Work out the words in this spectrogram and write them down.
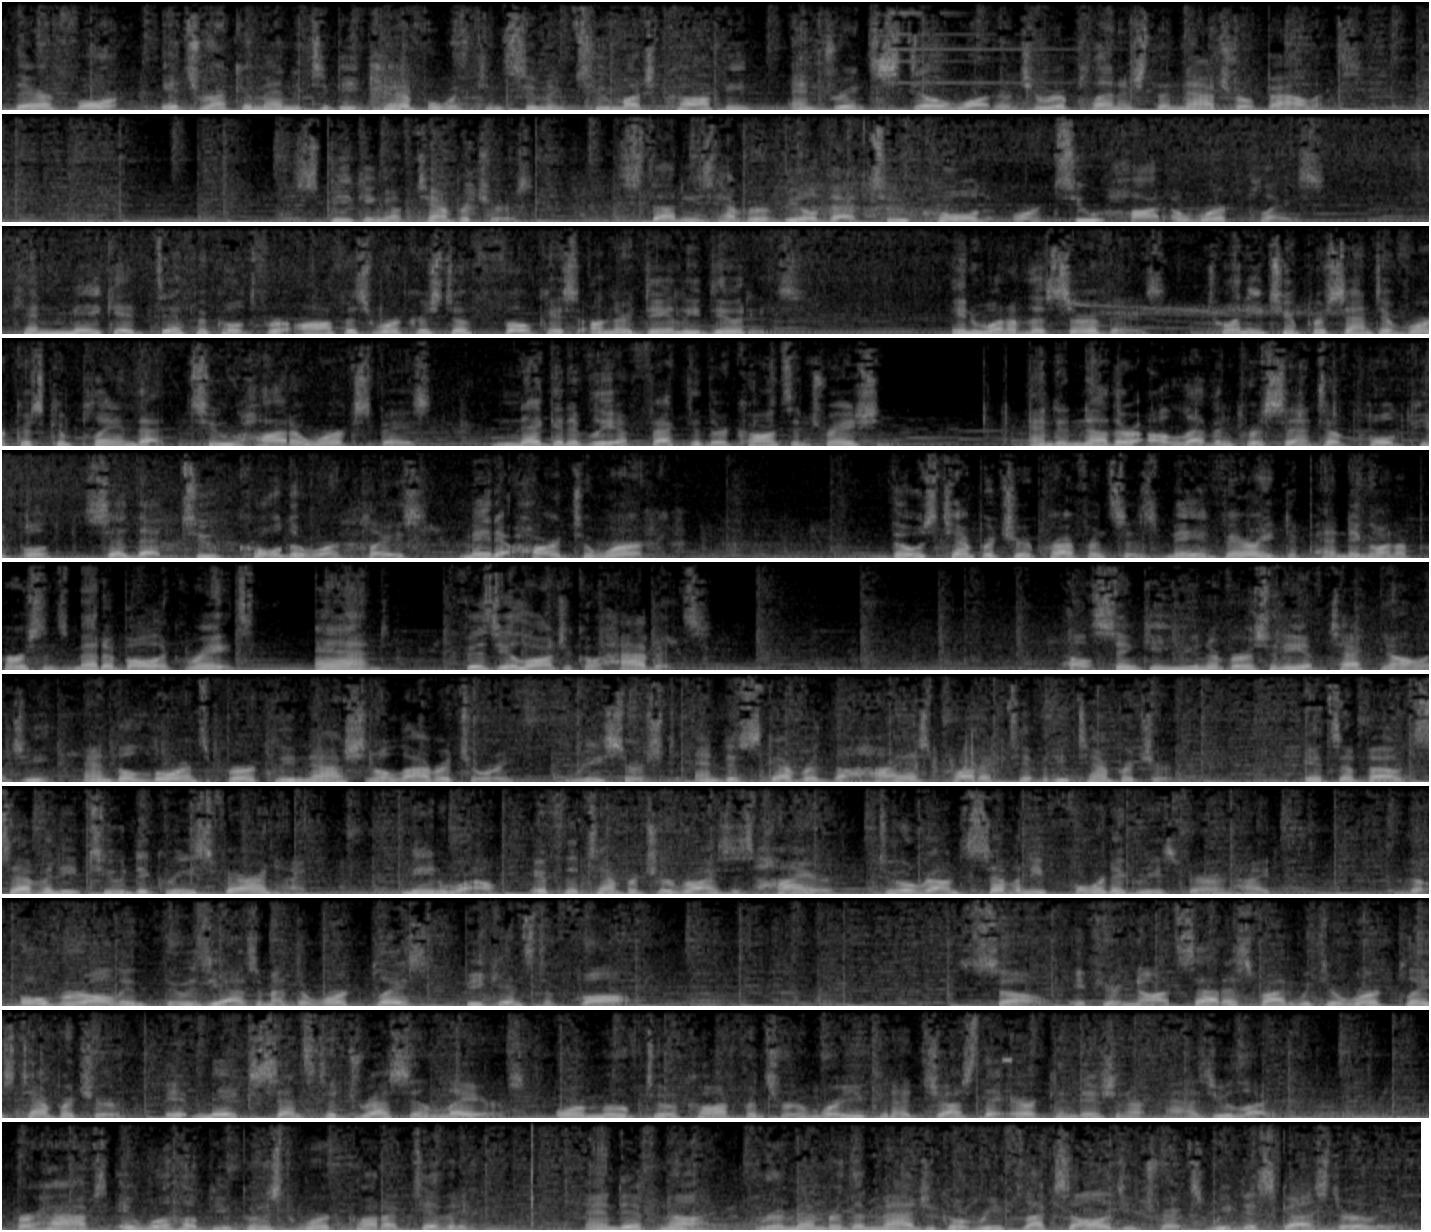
Therefore, it's recommended to be careful with consuming too much coffee and drink still water to replenish the natural balance. Speaking of temperatures, studies have revealed that too cold or too hot a workplace can make it difficult for office workers to focus on their daily duties. In one of the surveys, 22% of workers complained that too hot a workspace negatively affected their concentration. And another 11% of polled people said that too cold a workplace made it hard to work. Those temperature preferences may vary depending on a person's metabolic rates and physiological habits. Helsinki University of Technology and the Lawrence Berkeley National Laboratory researched and discovered the highest productivity temperature. It's about 72 degrees Fahrenheit. Meanwhile, if the temperature rises higher to around 74 degrees Fahrenheit, the overall enthusiasm at the workplace begins to fall. So, if you're not satisfied with your workplace temperature, it makes sense to dress in layers or move to a conference room where you can adjust the air conditioner as you like. Perhaps it will help you boost work productivity. And if not, remember the magical reflexology tricks we discussed earlier.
